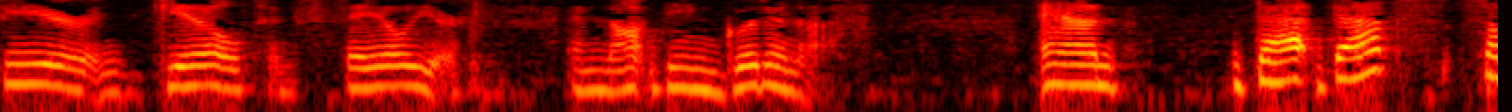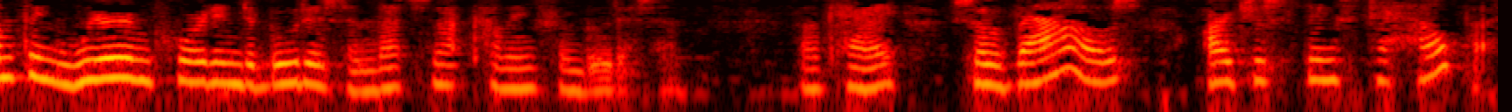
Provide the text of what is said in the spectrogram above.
fear and guilt and failure and not being good enough. And that that's something we're importing to Buddhism. That's not coming from Buddhism. Okay? So vows are just things to help us.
